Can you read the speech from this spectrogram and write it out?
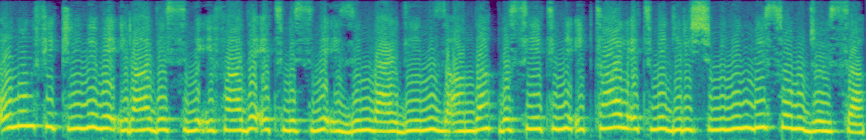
onun fikrini ve iradesini ifade etmesine izin verdiğiniz anda vasiyetini iptal etme girişiminin bir sonucuysa,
